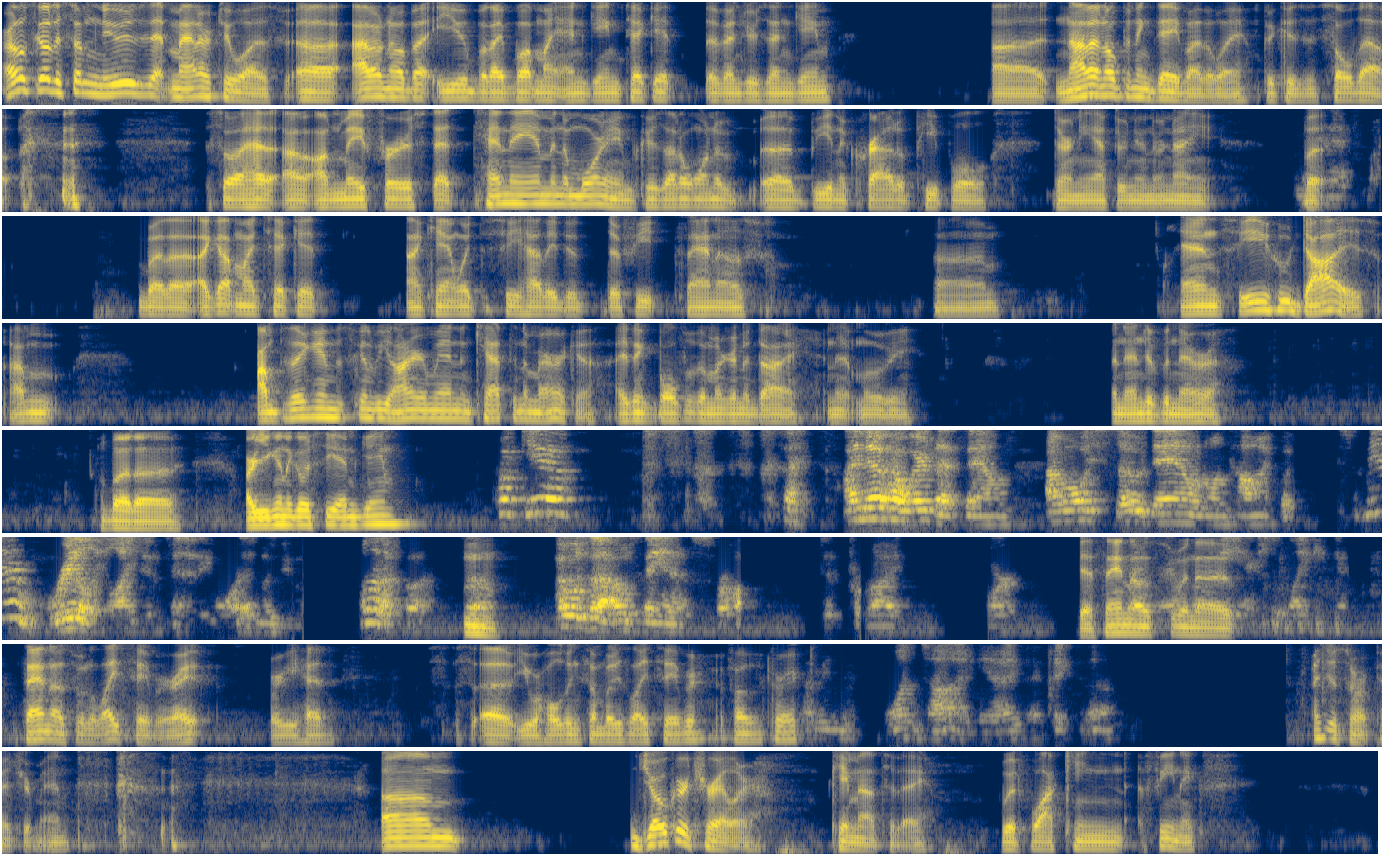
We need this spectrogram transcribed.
right, let's go to some news that matter to us. Uh, I don't know about you, but I bought my Endgame ticket, Avengers Endgame. Uh, not on opening day, by the way, because it's sold out. so I had uh, on May first at 10 a.m. in the morning because I don't want to uh, be in a crowd of people during the afternoon or night. But- But uh, I got my ticket. I can't wait to see how they de- defeat Thanos. Um, and see who dies. I'm I'm thinking it's gonna be Iron Man and Captain America. I think both of them are gonna die in that movie. An end of an era. But uh are you gonna go see Endgame? Fuck yeah. I know how weird that sounds. I'm always so down on comic books, book. Man, I really liked Infinity War. That movie was a ton of fun. So Mm. I was uh, I was Thanos for all to provide more. Yeah, Thanos when uh actually liking it. Thanos with a lightsaber, right? Where you had uh you were holding somebody's lightsaber, if I was correct. I mean, one time, yeah, I, I picked it up. I just saw a picture, man. um, Joker trailer came out today with Joaquin Phoenix.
